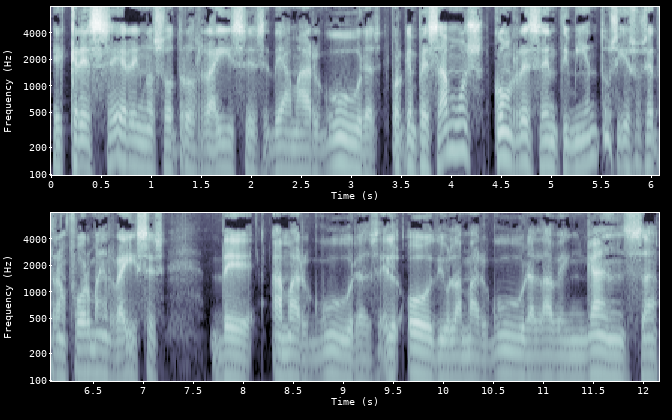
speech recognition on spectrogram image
eh, crecer en nosotros raíces de amarguras, porque empezamos con resentimientos y eso se transforma en raíces de amarguras, el odio, la amargura, la venganza,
